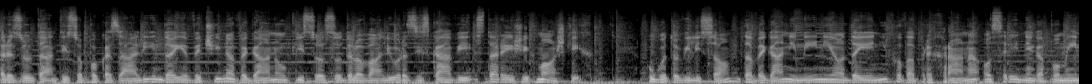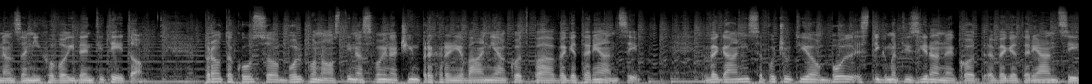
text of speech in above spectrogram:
Rezultati so pokazali, da je večina veganov, ki so sodelovali v raziskavi, starejših moških. Ugotovili so, da vegani menijo, da je njihova prehrana osrednjega pomena za njihovo identiteto. Prav tako so bolj ponosni na svoj način prehranjevanja kot pa vegetarijanci. Vegani se počutijo bolj stigmatizirane kot vegetarijanci,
